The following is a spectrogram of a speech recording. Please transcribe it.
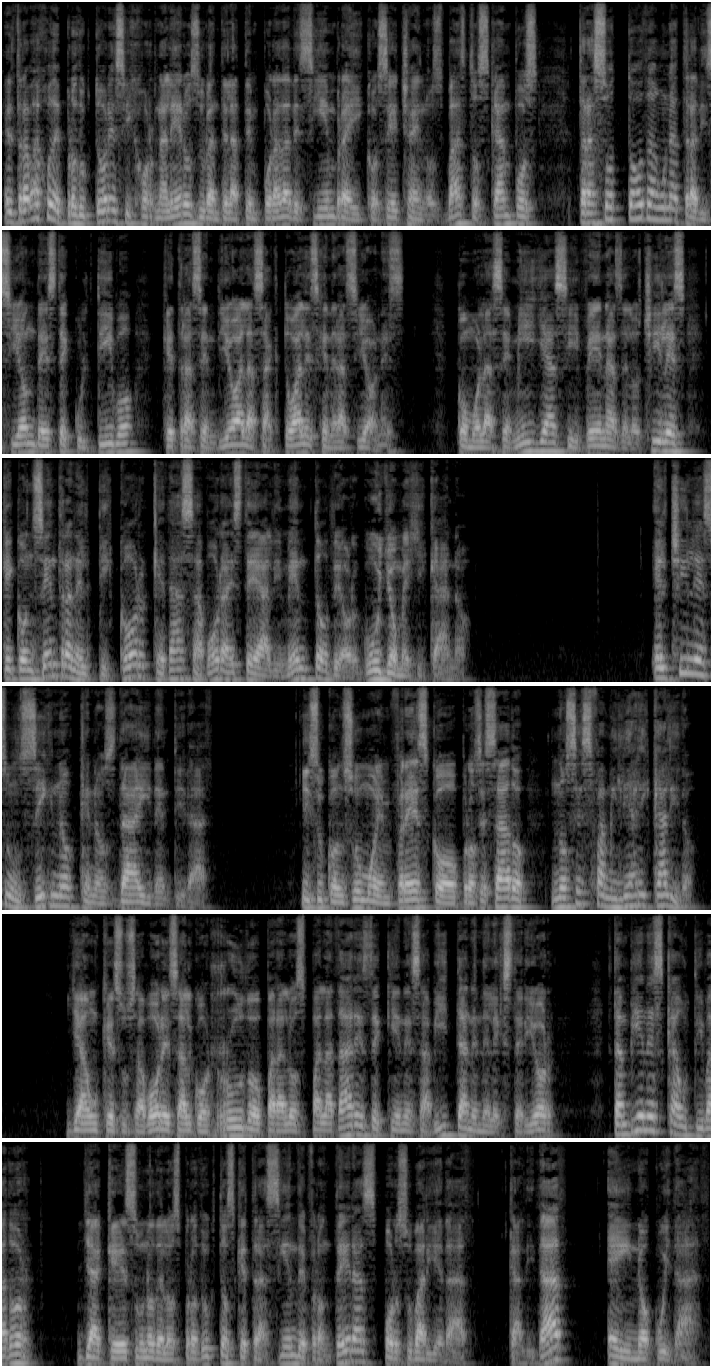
El trabajo de productores y jornaleros durante la temporada de siembra y cosecha en los vastos campos trazó toda una tradición de este cultivo que trascendió a las actuales generaciones, como las semillas y venas de los chiles que concentran el picor que da sabor a este alimento de orgullo mexicano. El chile es un signo que nos da identidad. Y su consumo en fresco o procesado nos es familiar y cálido. Y aunque su sabor es algo rudo para los paladares de quienes habitan en el exterior, también es cautivador, ya que es uno de los productos que trasciende fronteras por su variedad, calidad e inocuidad.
